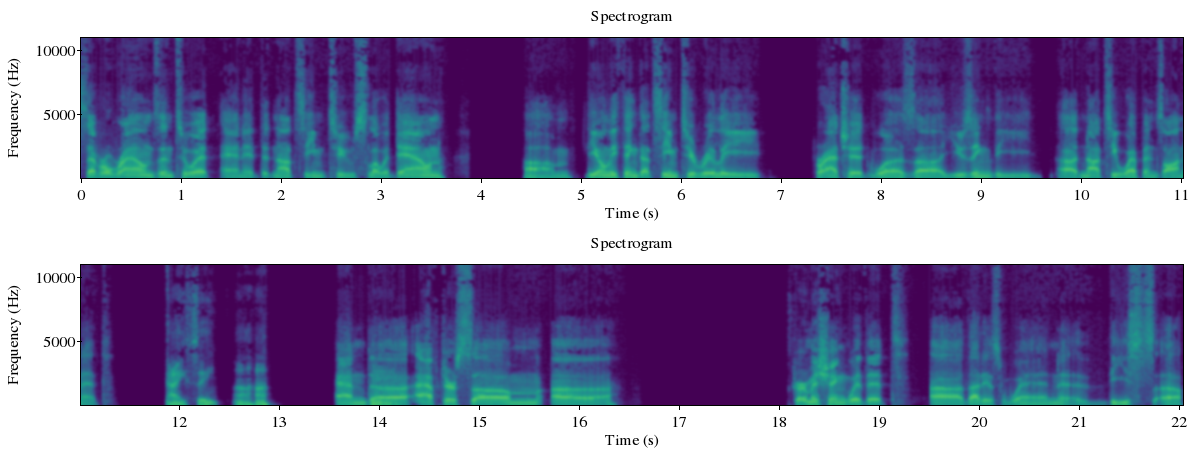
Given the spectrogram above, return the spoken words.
several rounds into it, and it did not seem to slow it down. Um, the only thing that seemed to really scratch it was uh, using the uh, Nazi weapons on it. I see. Uh huh. And uh, after some uh, skirmishing with it, uh, that is when these uh,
